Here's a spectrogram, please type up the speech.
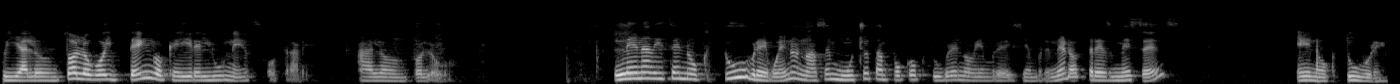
fui al odontólogo y tengo que ir el lunes otra vez al odontólogo. Lena dice en octubre, bueno, no hace mucho tampoco octubre, noviembre, diciembre, enero, tres meses en octubre.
